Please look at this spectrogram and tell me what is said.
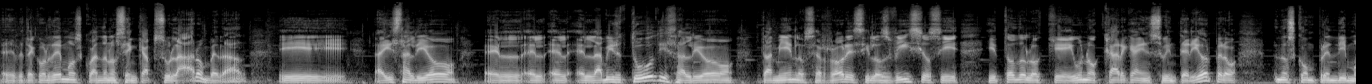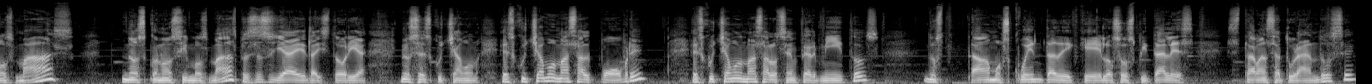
Eh, recordemos cuando nos encapsularon, ¿verdad? Y ahí salió la virtud y salió también los errores y los vicios y, y todo lo que uno carga en su interior, pero nos comprendimos más, nos conocimos más, pues eso ya es la historia, nos escuchamos, escuchamos más al pobre, escuchamos más a los enfermitos, nos dábamos cuenta de que los hospitales estaban saturándose,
